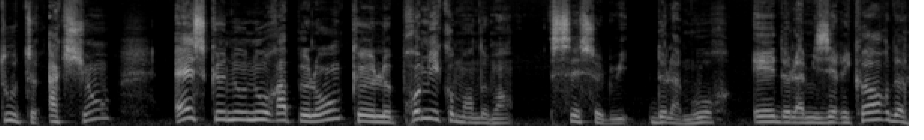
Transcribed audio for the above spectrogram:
toute action, est-ce que nous nous rappelons que le premier commandement, c'est celui de l'amour et de la miséricorde?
